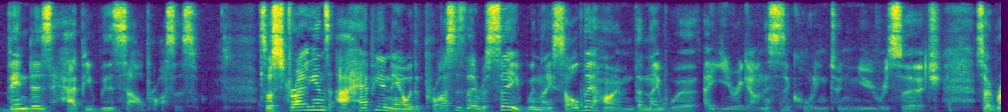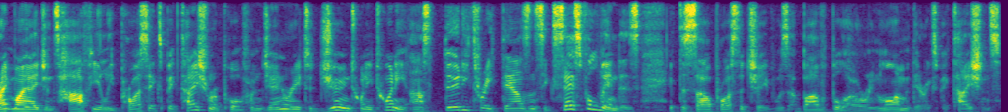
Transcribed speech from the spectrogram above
vendors happy with sale prices. So Australians are happier now with the prices they received when they sold their home than they were a year ago. And this is according to new research. So Rate My Agent's half-yearly price expectation report from January to June 2020 asked 33,000 successful vendors if the sale price achieved was above, below or in line with their expectations.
